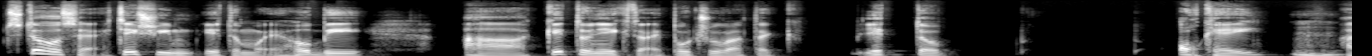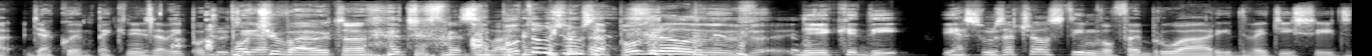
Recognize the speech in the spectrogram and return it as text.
z toho sa ja teším, je to moje hobby a keď to niekto aj počúva, tak je to OK, uh-huh. a ďakujem pekne za vypočutie. A, a počúvajú to. Čo som a potom som sa pozrel v, niekedy, ja som začal s tým vo februári 2020,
